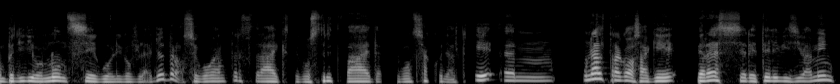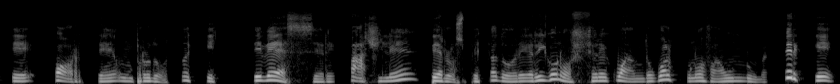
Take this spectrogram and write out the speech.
competitivo non seguo League of Legends, però seguo Counter Strike, seguo Street Fighter, seguo un sacco di altri. E um, un'altra cosa che per essere televisivamente forte un prodotto è che deve essere facile per lo spettatore riconoscere quando qualcuno fa un numero. Perché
